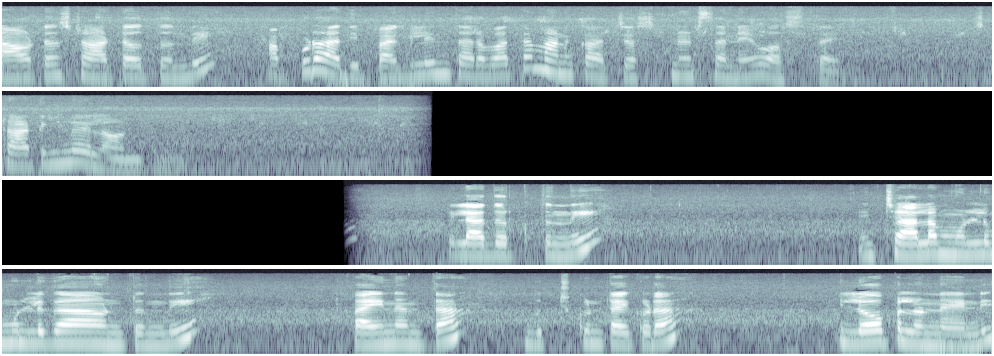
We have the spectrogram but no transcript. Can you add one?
రావటం స్టార్ట్ అవుతుంది. అప్పుడు అది పగిలిన తర్వాత మనకు ఆ చెస్ట్నట్స్ అనేవి వస్తాయి. స్టార్టింగ్లో ఇలా ఉంటుంది. ఇలా దొరుకుతుంది. చాలా ముళ్ళు ముళ్ళుగా ఉంటుంది. పైనంతా గుచ్చుకుంటాయి కూడా. లోపల ఉన్నాయండి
